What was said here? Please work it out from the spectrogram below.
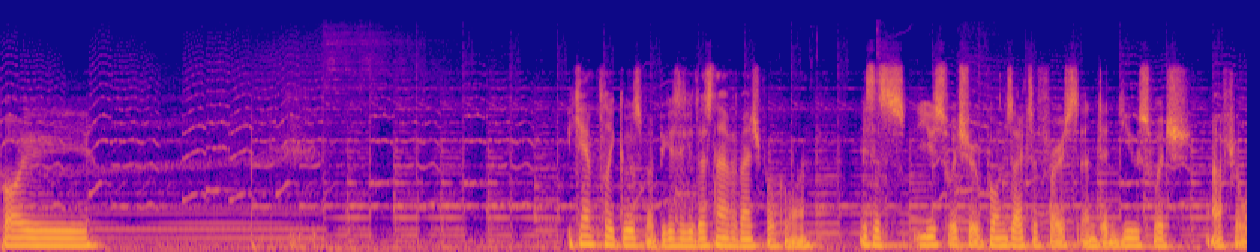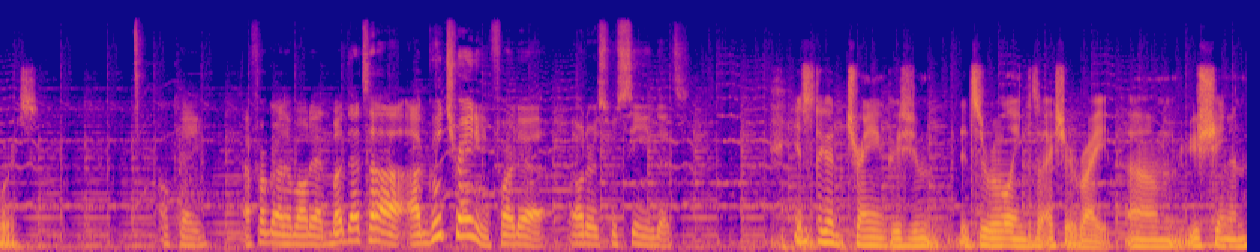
Boy. You can't play Guzma because he doesn't have a bench Pokemon. It says you switch your opponent's active first and then you switch afterwards. okay. I forgot about that, but that's a, a good training for the others who seen this. It's a good training because you, it's a rolling that's actually right. Um, you Shaymin.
